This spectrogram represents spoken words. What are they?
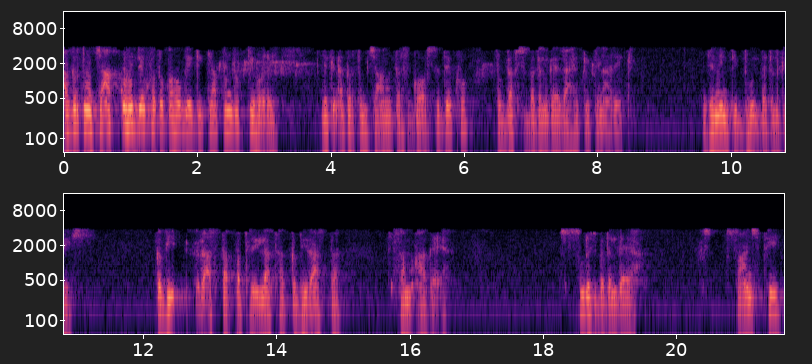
अगर तुम चाक को ही देखो तो कहोगे कि क्या पुनरुक्ति हो रही। लेकिन अगर तुम चारों तरफ़ गौर से देखो तो वृक्ष बदल गए राह के किनारे के। ज़मीन की धूल बदल गई। कभी रास्ता पथरीला था, कभी रास्ता सम आ गया। सूरज बदल गया। साँझ थी,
